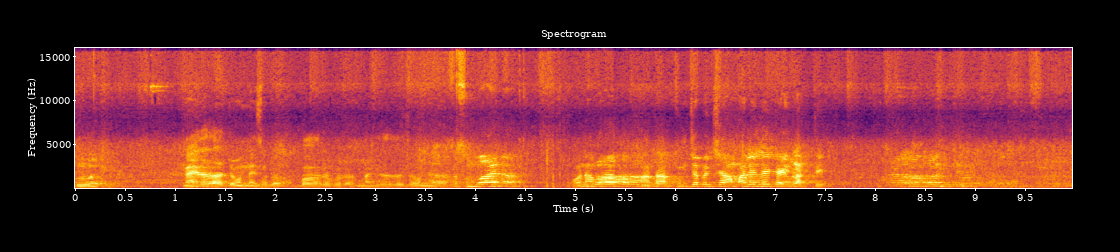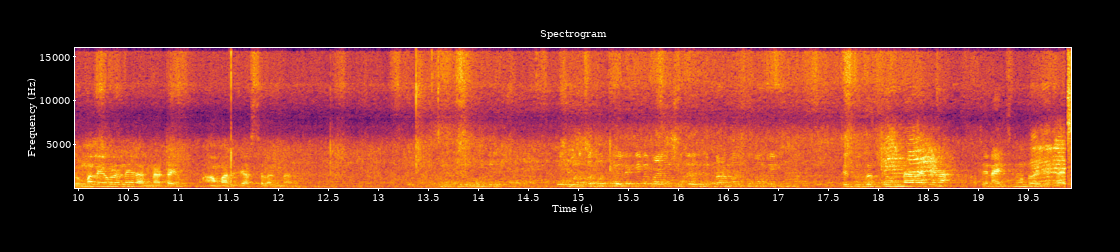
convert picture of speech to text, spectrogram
गुरुवारी. नाही दादा जेवण नाही झालं. बरं बरं. नाही दादा जेवण नाही आता झालं सोमवार आहे ना. हो ना आता तुमच्यापेक्षा आम्हाला लय टाईम लागते. काय? तुम्हाला एवढं नाही लागणार टाईम आम्हाला जास्त लागणार. ते दूधच देऊन नाही राहिले ना ते नाहीच म्हणून राहिले. काय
